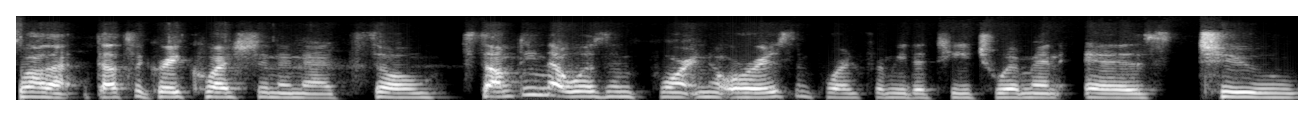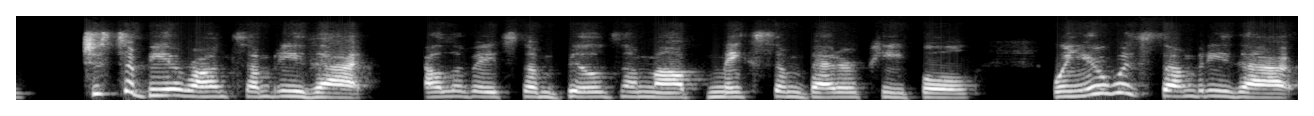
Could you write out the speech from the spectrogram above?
Well, that, that's a great question, Annette. So, something that was important or is important for me to teach women is to just to be around somebody that elevates them, builds them up, makes them better people. When you're with somebody that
